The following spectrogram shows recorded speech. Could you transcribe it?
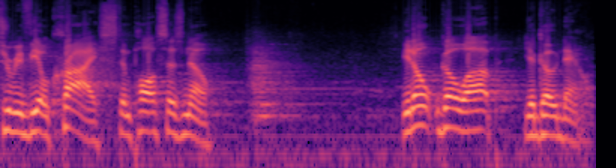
to reveal Christ. And Paul says, no. You don't go up you go down.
